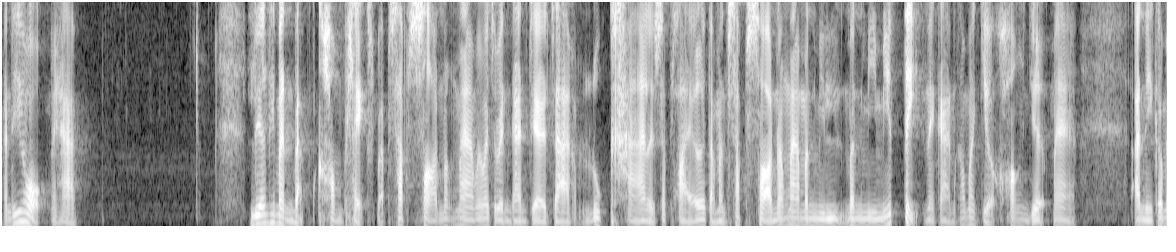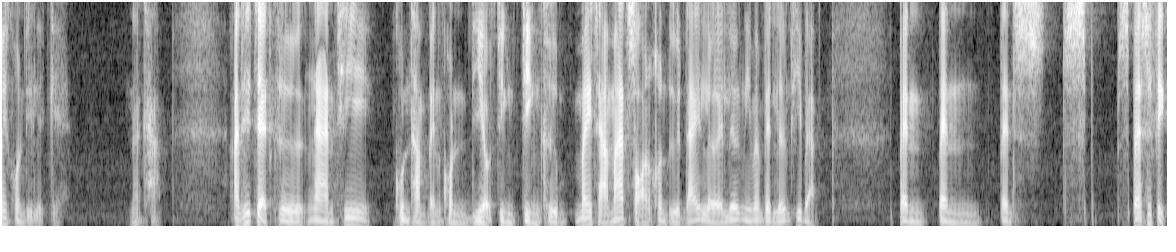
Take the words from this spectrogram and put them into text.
อันที่6นะครับ เรื่องที่มันแบบ complex แบบซับซ้อนมากๆ ไม่ว่าจะเป็นการเจรจากับลูกค้าหรือซัพพลายเออร์แต่มันซับซ้อนมากๆ มันมีมันมีมิติในการเข้ามาเกี่ยวข้องเยอะมาก อันนี้ก็ไม่ควร delegateนะครับ อันที่ 7 คืองานที่คุณทำเป็นคนเดียวจริง ๆ คือไม่สามารถสอนคนอื่นได้เลย เรื่องนี้มันเป็นเรื่องที่แบบเป็นเป็นเป็น specific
